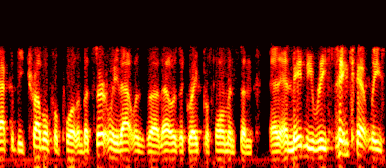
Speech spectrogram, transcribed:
that could be trouble for Portland. But certainly that was uh, that was a great performance and, and, and made me rethink at least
